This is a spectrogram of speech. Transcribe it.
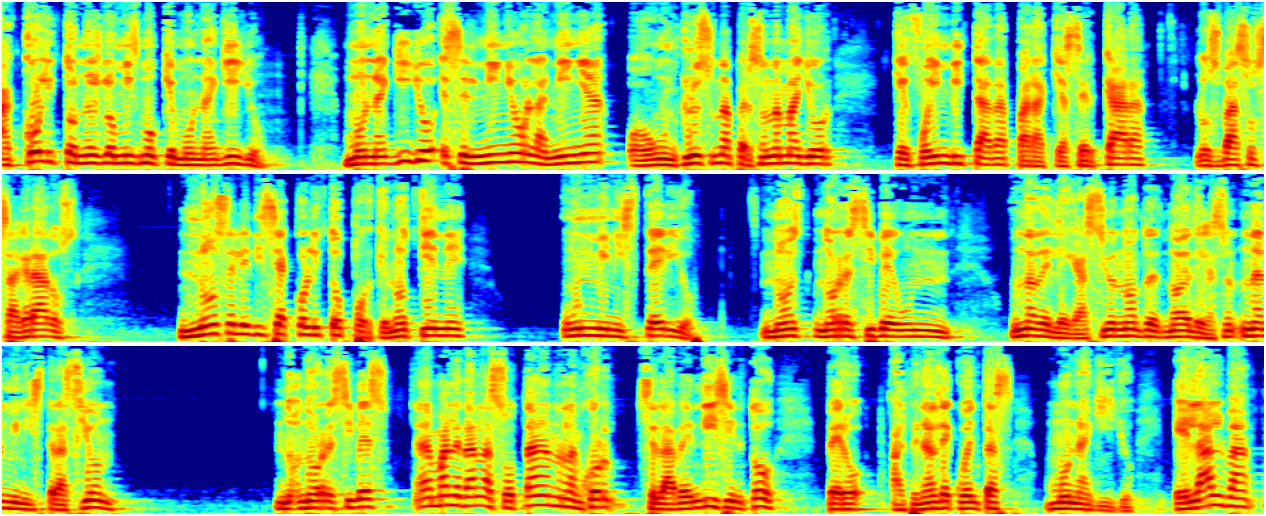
Acólito no es lo mismo que monaguillo. Monaguillo es el niño, la niña o incluso una persona mayor que fue invitada para que acercara los vasos sagrados. No se le dice acólito porque no tiene un ministerio, no, no recibe un, una delegación, no, no, delegación, una administración. No, no recibe eso. Además le dan la sotana, a lo mejor se la bendicen y todo, pero al final de cuentas, monaguillo. El alba,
